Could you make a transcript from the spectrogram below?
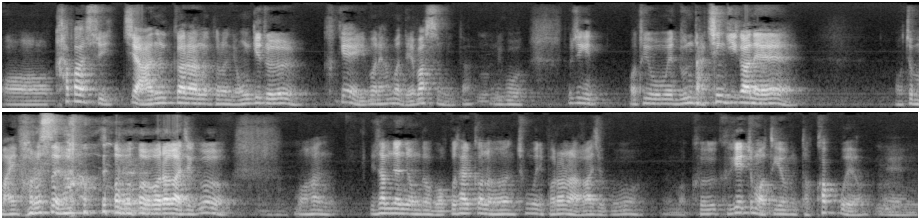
어, 커버할 수 있지 않을까라는 그런 용기를 크게 이번에 한번 내봤습니다. 음. 그리고 솔직히 어떻게 보면 눈 다친 기간에 어, 좀 많이 벌었어요. 너무 벌어가지고 뭐 한 2, 3년 정도 먹고 살 거는 충분히 벌어놔가지고 뭐 그, 그게 좀 어떻게 보면 더 컸고요. 예, 음.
